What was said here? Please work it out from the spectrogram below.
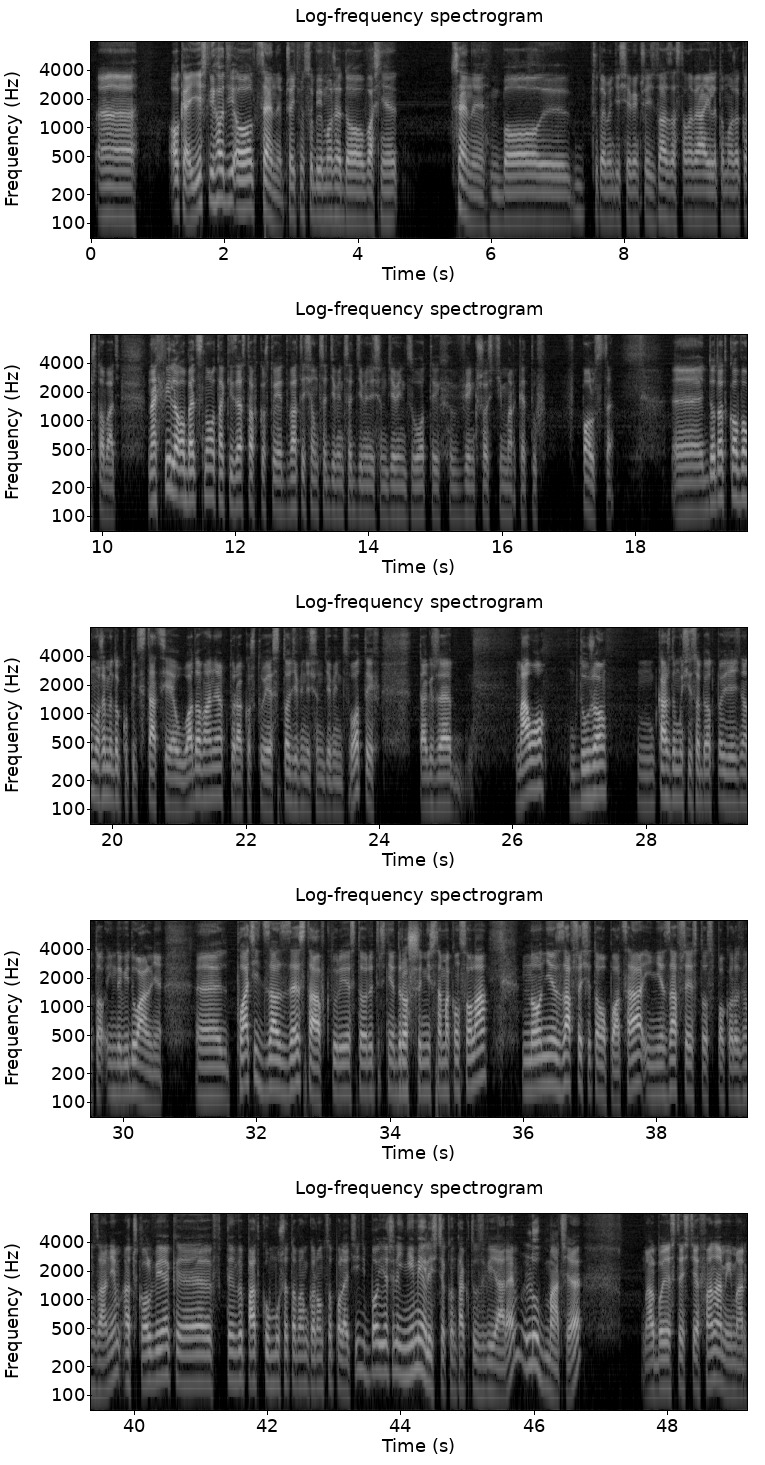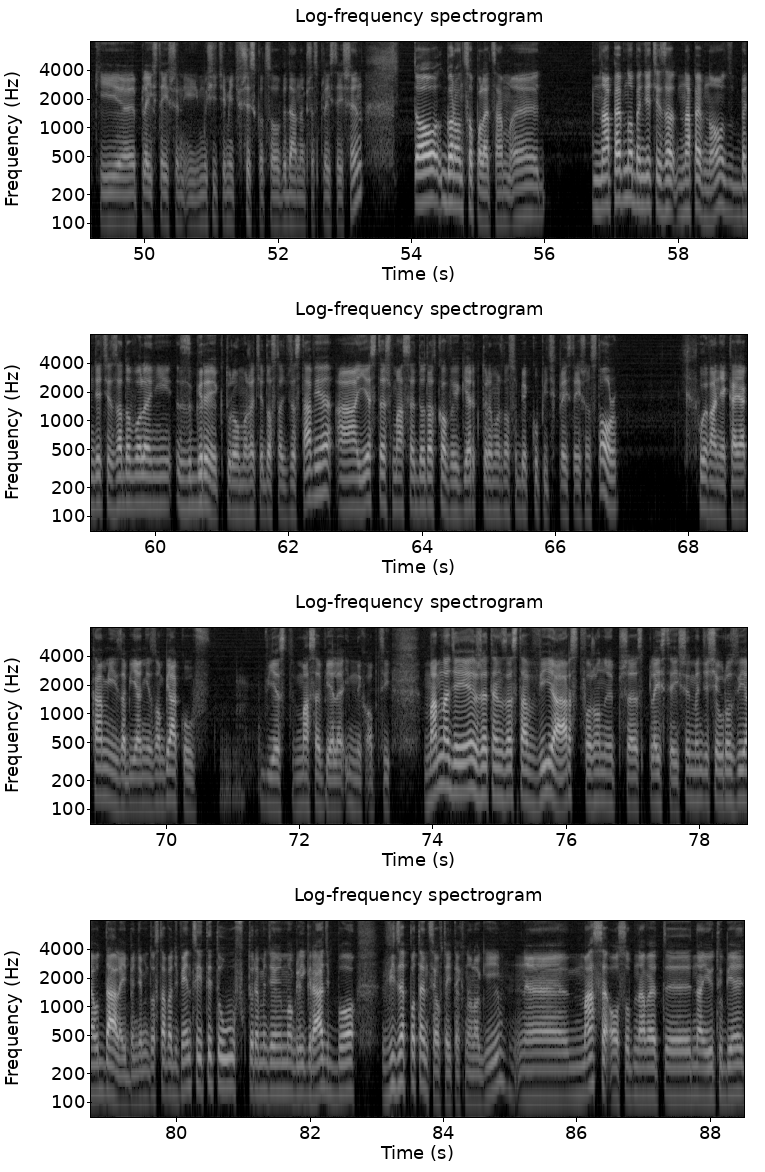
Eee, ok, jeśli chodzi o ceny, przejdźmy sobie może do właśnie ceny, bo y, tutaj będzie się większość z Was zastanawiała, ile to może kosztować. Na chwilę obecną taki zestaw kosztuje 2999 zł w większości marketów w Polsce. E, Dodatkowo możemy dokupić stację ładowania, która kosztuje 199 zł. Także mało, dużo. Mm, Każdy musi sobie odpowiedzieć na to indywidualnie. E, Płacić za zestaw, który jest teoretycznie droższy niż sama konsola, no nie zawsze się to opłaca i nie zawsze jest to spoko rozwiązaniem, aczkolwiek e, w tym wypadku muszę to Wam gorąco polecić, bo jeżeli nie mieliście kontaktu z VR-em lub macie, albo jesteście fanami marki e, PlayStation i musicie mieć wszystko, co wydane przez PlayStation, to gorąco polecam. Na pewno będziecie, za, na pewno będziecie zadowoleni z gry, którą możecie dostać w zestawie, a jest też masę dodatkowych gier, które można sobie kupić w PlayStation Store. pływanie kajakami, zabijanie zombiaków, jest masę wiele innych opcji. Mam nadzieję, że ten zestaw VR stworzony przez PlayStation będzie się rozwijał dalej. Będziemy dostawać więcej tytułów, w które będziemy mogli grać, bo widzę potencjał w tej technologii. E, masę osób, nawet y, na YouTubie,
